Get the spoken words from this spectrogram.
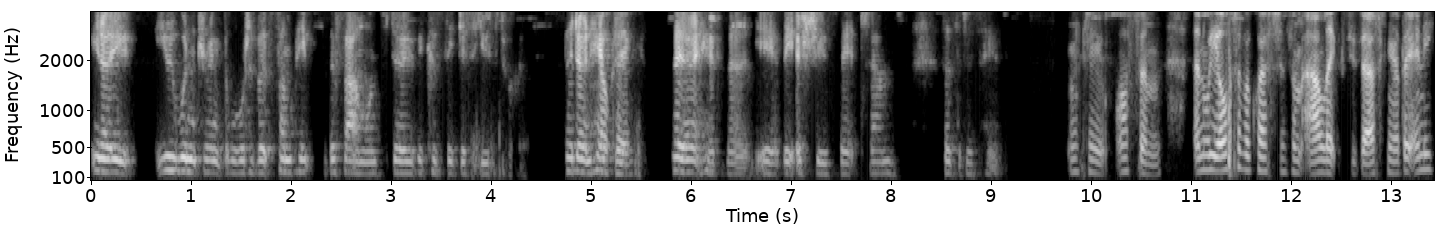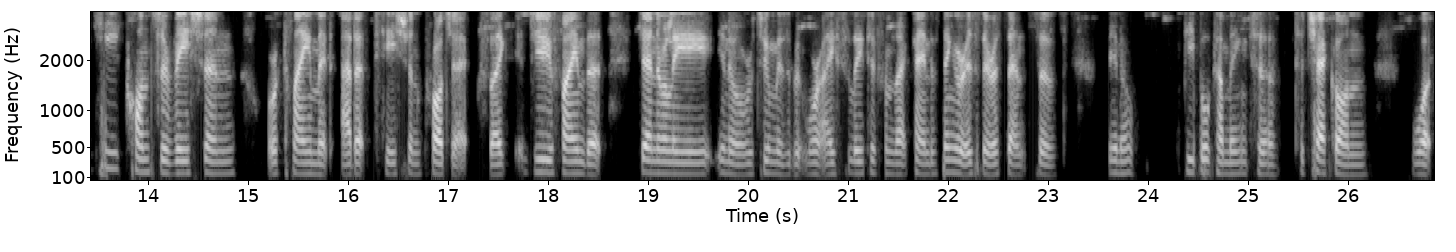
you know, you, wouldn't drink the water, but some people, the Samoans, do because they're just used to it. They don't have okay. the they don't have the yeah the issues that um, visitors have. Okay, awesome. And we also have a question from Alex. He's asking, are there any key conservation or climate adaptation projects? Like, do you find that generally, you know, Rotuma is a bit more isolated from that kind of thing, or is there a sense of, you know, people coming to to check on what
